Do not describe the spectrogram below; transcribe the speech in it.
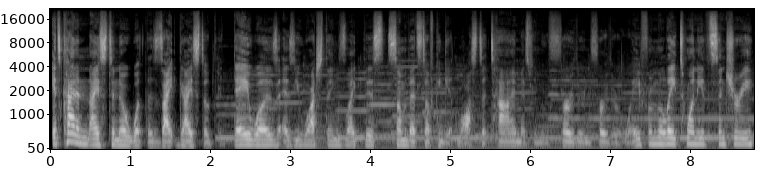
it's kind of nice to know what the zeitgeist of the day was as you watch things like this. Some of that stuff can get lost to time as we move further and further away from the late 20th century.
